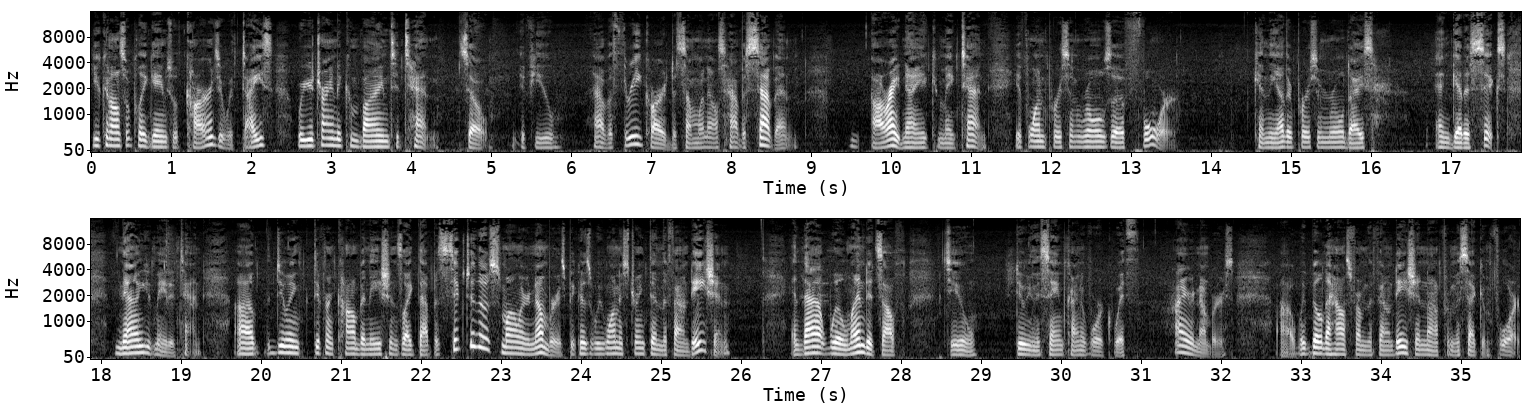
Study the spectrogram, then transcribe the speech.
You can also play games with cards or with dice where you're trying to combine to 10 so if you have a 3 card, does someone else have a 7? All right, now you can make 10. If one person rolls a 4, can the other person roll dice and get a 6? Now you've made a 10. Uh, doing different combinations like that, but stick to those smaller numbers because we want to strengthen the foundation, and that will lend itself to doing the same kind of work with higher numbers. Uh, we build a house from the foundation, not from the second floor.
